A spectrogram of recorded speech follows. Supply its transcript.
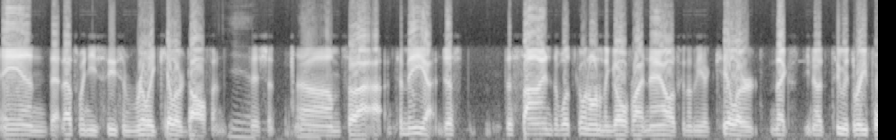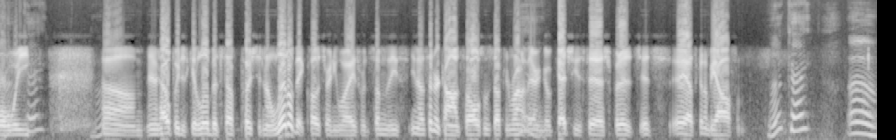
and that that's when you see some really killer dolphin Yeah. fishing. Um, so I, to me, I, just the signs of what's going on in the Gulf right now, it's going to be a killer next, you know, two or three, four weeks. Um, and hopefully just get a little bit of stuff pushed in a little bit closer, anyways, with some of these, you know, center consoles and stuff can run out there and go catch these fish. But it's, it's, yeah, it's going to be awesome. Okay. Uh,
